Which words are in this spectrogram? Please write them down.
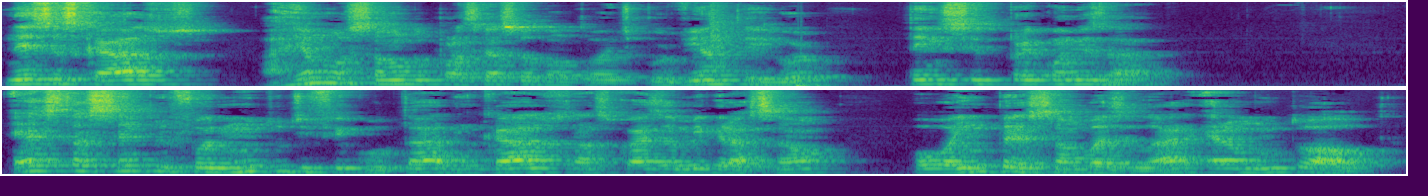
Nesses casos, a remoção do processo odontoide por via anterior tem sido preconizada. Esta sempre foi muito dificultada em casos nas quais a migração ou a impressão basilar era muito alta.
